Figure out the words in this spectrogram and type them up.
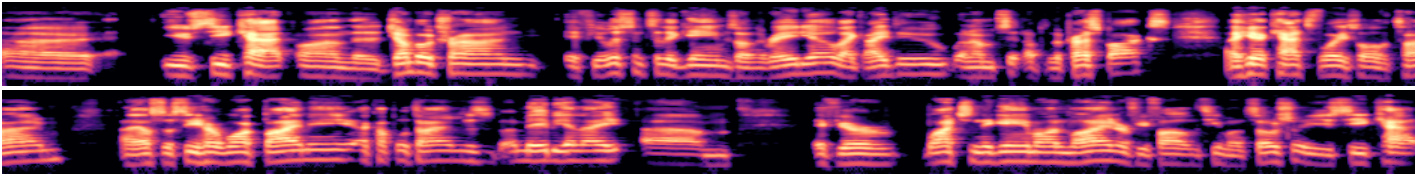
uh, you see Cat on the Jumbotron. If you listen to the games on the radio, like I do when I'm sitting up in the press box, I hear Cat's voice all the time. I also see her walk by me a couple of times, maybe a night. Um, if you're watching the game online or if you follow the team on social, you see Kat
